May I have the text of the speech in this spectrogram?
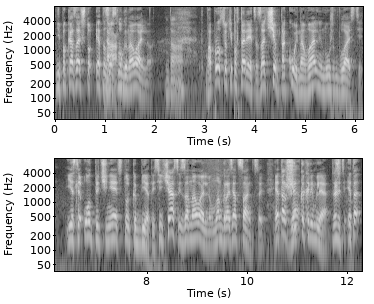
не показать, что это Да. заслуга Навального. Да. Вопрос все-таки повторяется. Зачем такой Навальный нужен власти? Если он причиняет столько бед. И сейчас из-за Навального нам грозят санкции. Это ошибка Кремля. Подождите, это,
